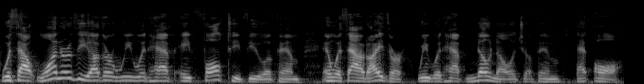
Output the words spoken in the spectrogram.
Without one or the other, we would have a faulty view of him, and without either, we would have no knowledge of him at all.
